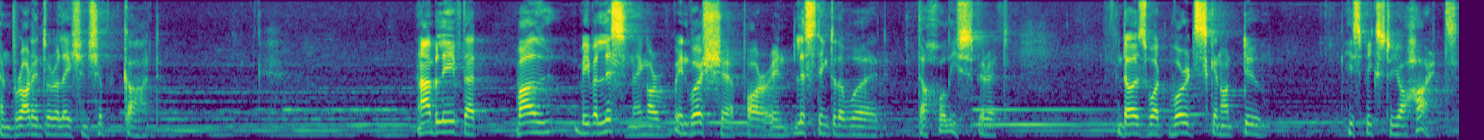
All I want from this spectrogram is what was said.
and brought into relationship with God. And I believe that while we were listening or in worship or in listening to the word, the Holy Spirit does what words cannot do. He speaks to your heart.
